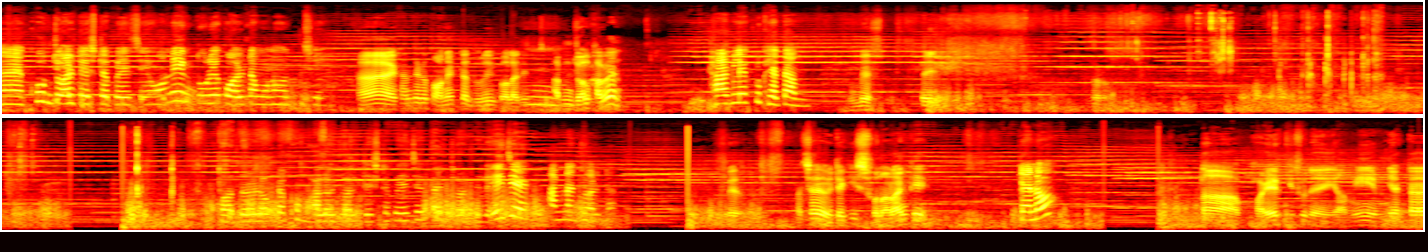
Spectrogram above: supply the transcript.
হ্যাঁ খুব জল টেস্টে পেয়েছে। অনেক দূরে কলটা মনে হচ্ছে। হ্যাঁ এখান থেকে তো অনেকটা দূরেই কলা দিচ্ছে আপনি জল খাবেন? থাকলে একটু খেতাম। বেশ এই ধরুন। ভদ্রলোকটা খুব ভালো জল টেস্টে পেয়েছে তাই জল দিল। এই যে আপনার জলটা। আচ্ছা ওইটা কি সোনার আংটি? কেন? না ভয়ের কিছু নেই। আমি এমনি একটা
